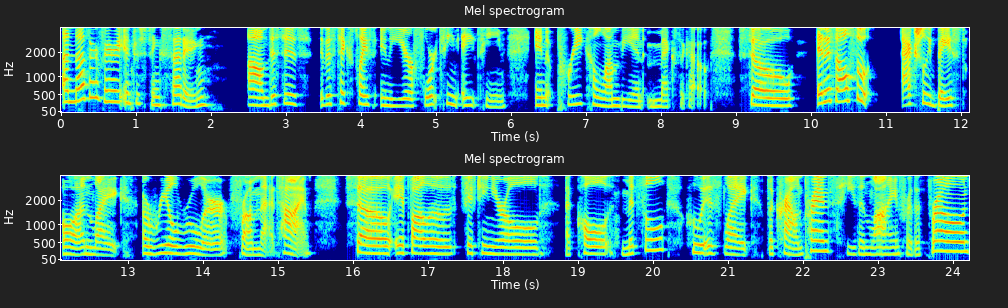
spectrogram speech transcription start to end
another very interesting setting um, this is, this takes place in the year 1418 in pre-Columbian Mexico. So, and it's also actually based on like a real ruler from that time. So it follows 15 year old Akol Mitzel, who is like the crown prince. He's in line for the throne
